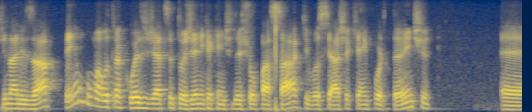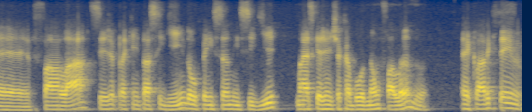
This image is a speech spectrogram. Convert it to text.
finalizar, tem alguma outra coisa de dieta cetogênica que a gente deixou passar que você acha que é importante é, falar, seja para quem está seguindo ou pensando em seguir, mas que a gente acabou não falando? É claro que tem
